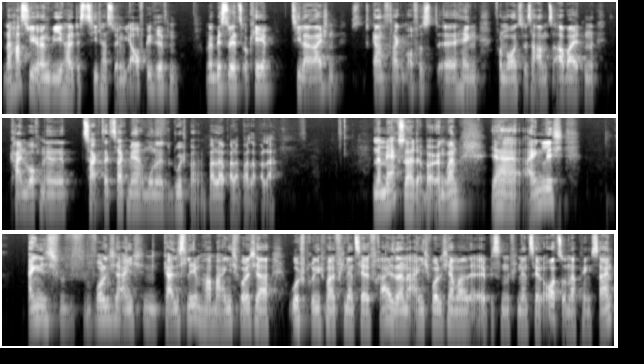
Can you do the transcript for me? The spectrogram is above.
Und dann hast du irgendwie halt das Ziel hast du irgendwie aufgegriffen. Und dann bist du jetzt, okay, Ziel erreichen, ganz Tag im Office äh, hängen, von morgens bis abends arbeiten, kein Wochenende, zack, zack, zack, mehrere Monate durchballern, baller, baller, baller, baller. Und dann merkst du halt aber irgendwann, ja, eigentlich eigentlich wollte ich ja eigentlich ein geiles Leben haben. Eigentlich wollte ich ja ursprünglich mal finanziell frei sein. Eigentlich wollte ich ja mal ein bisschen finanziell ortsunabhängig sein.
